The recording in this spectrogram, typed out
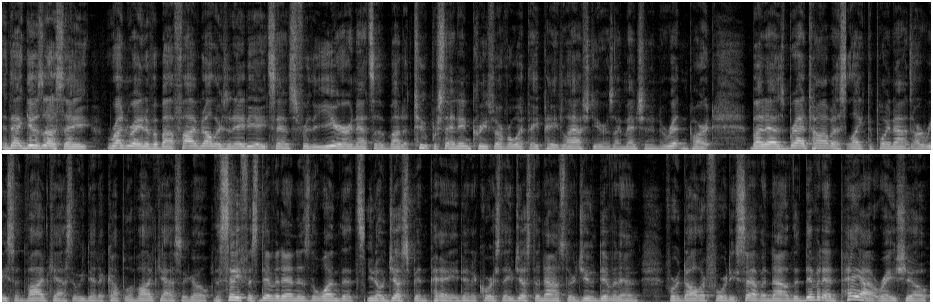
And that gives us a run rate of about $5.88 for the year. And that's about a 2% increase over what they paid last year, as I mentioned in the written part. But as Brad Thomas liked to point out in our recent vodcast that we did a couple of vodcasts ago, the safest dividend is the one that's, you know, just been paid. And of course, they've just announced their June dividend for $1.47. Now, the dividend payout ratio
